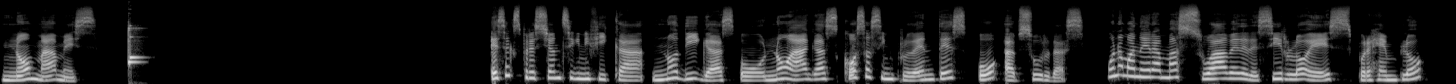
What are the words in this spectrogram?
No mames. Esa expresión significa no digas o no hagas cosas imprudentes o absurdas. Una manera más suave de decirlo es, por ejemplo,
